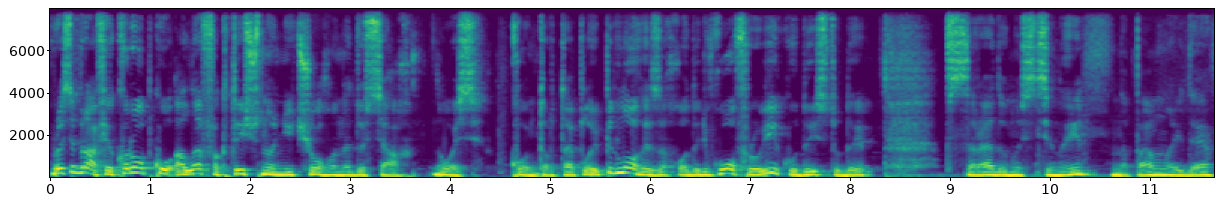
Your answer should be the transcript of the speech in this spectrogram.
Розібрав я коробку, але фактично нічого не досяг. Ось контур теплої підлоги заходить в гофру і кудись туди всередину стіни, напевно, йде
